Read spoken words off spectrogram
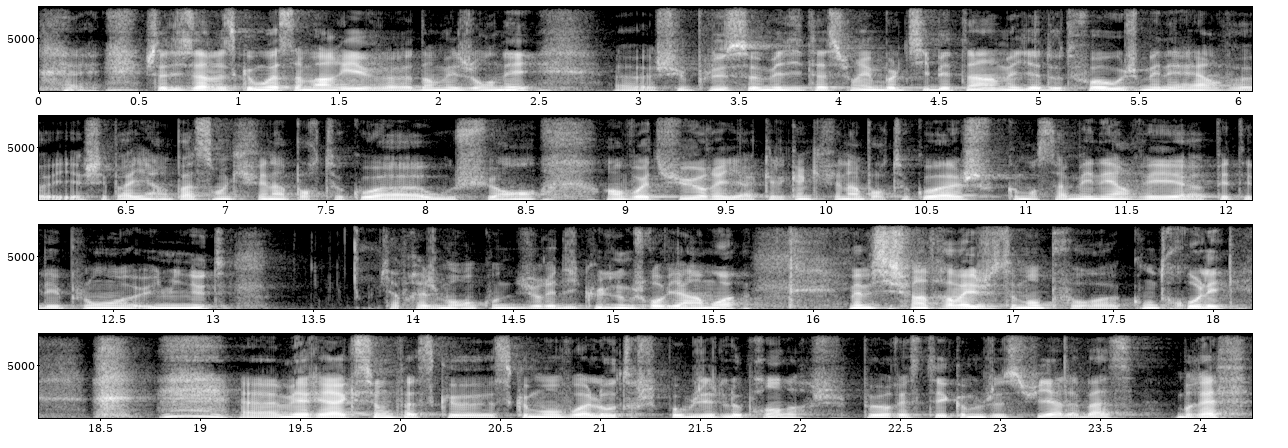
je te dis ça parce que moi ça m'arrive dans mes journées. Je suis plus méditation et bol tibétain, mais il y a d'autres fois où je m'énerve, je sais pas, il y a un passant qui fait n'importe quoi, ou je suis en, en voiture et il y a quelqu'un qui fait n'importe quoi, je commence à m'énerver, à péter les plombs euh, une minute. Puis après, je me rends compte du ridicule, donc je reviens à moi. Même si je fais un travail justement pour euh, contrôler euh, mes réactions, parce que ce que m'envoie l'autre, je suis pas obligé de le prendre. Je peux rester comme je suis à la base. Bref.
